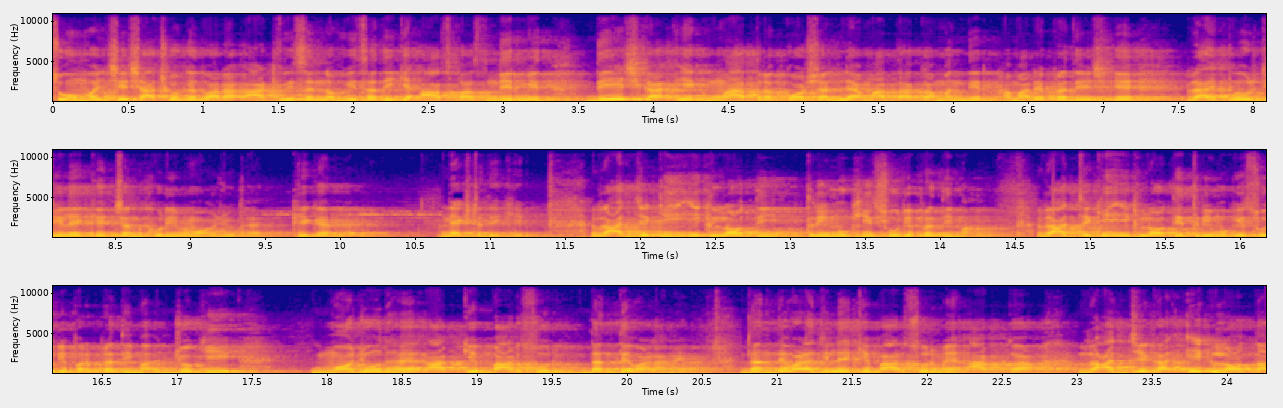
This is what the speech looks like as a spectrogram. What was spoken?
सोमवंशीय शासकों के द्वारा आठवीं से नौवीं सदी के आसपास निर्मित देश का एकमात्र कौशल्या माता का मंदिर हमारे प्रदेश के रायपुर ज़िले के चंदखुरी में मौजूद है। ठीक है? नेक्स्ट देखिए। राज्य की इकलौती त्रिमुखी सूर्य प्रतिमा। राज्य की इकलौती त्रिमुखी सूर्य प्रतिमा जो कि मौजूद है आपके बारसूर, दंतेवाड़ा में। दंतेवाड़ा ज़िले के बारसूर में आपका राज्य का एक लौता,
